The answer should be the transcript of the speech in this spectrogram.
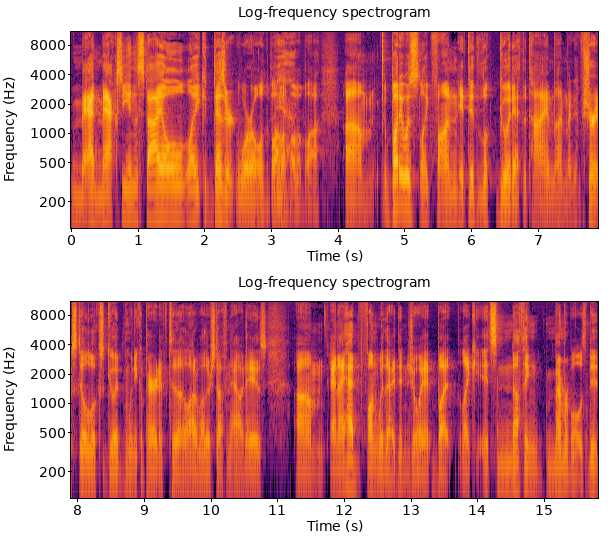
Mad Maxian style like desert world. Blah blah Yeah. blah blah blah. Um, but it was like fun. It did look good at the time. I'm, I'm sure it still looks good when you compare it to a lot of other stuff nowadays. Um, and I had fun with it. I did enjoy it, but like it's nothing memorable. It did,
